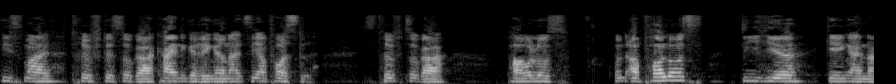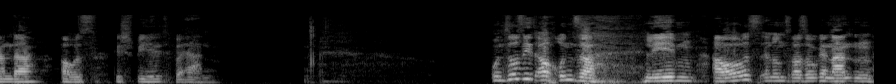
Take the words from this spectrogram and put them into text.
Diesmal trifft es sogar keine geringeren als die Apostel. Es trifft sogar Paulus und Apollos, die hier gegeneinander ausgespielt werden. Und so sieht auch unser Leben aus in unserer sogenannten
